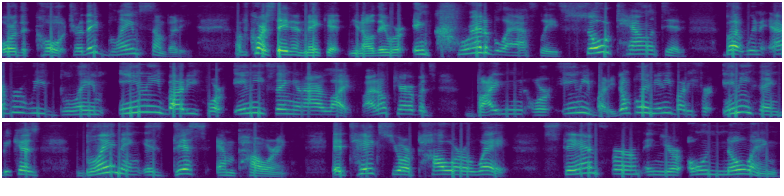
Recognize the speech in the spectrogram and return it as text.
or the coach or they blame somebody. Of course, they didn't make it. You know, they were incredible athletes, so talented, but whenever we blame anybody for anything in our life, I don't care if it's Biden or anybody, don't blame anybody for anything because blaming is disempowering. It takes your power away. Stand firm in your own knowing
